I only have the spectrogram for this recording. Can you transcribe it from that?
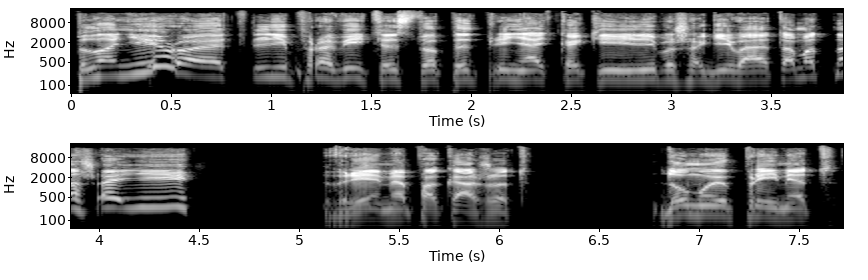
планирует ли правительство предпринять какие-либо шаги в этом отношении?» «Время покажет. Думаю, примет».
